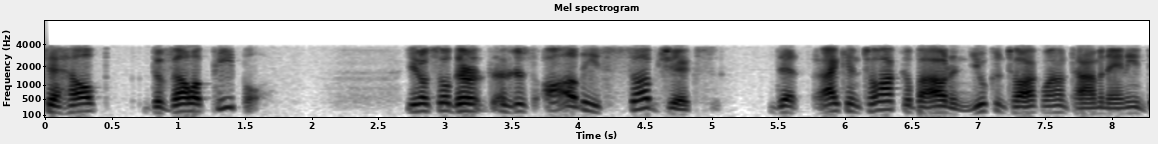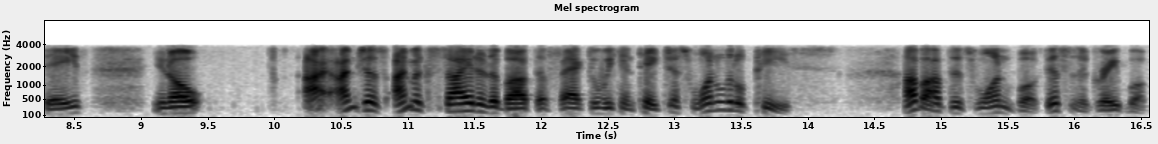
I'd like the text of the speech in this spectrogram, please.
to help develop people you know so there there's all these subjects that I can talk about and you can talk about Tom and Annie and Dave. You know I I'm just I'm excited about the fact that we can take just one little piece. How about this one book? This is a great book.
